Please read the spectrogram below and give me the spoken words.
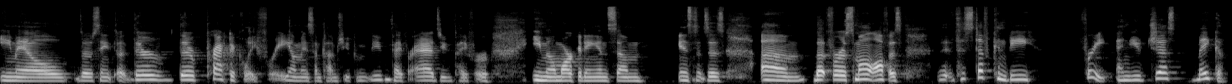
email, those things uh, they're they're practically free. I mean, sometimes you can you can pay for ads, you can pay for email marketing in some instances. Um, but for a small office, th- this stuff can be free and you just make a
